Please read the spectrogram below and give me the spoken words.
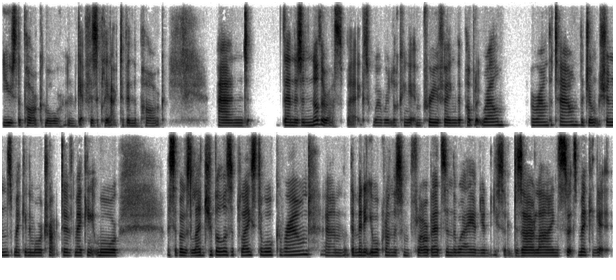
use the park more and get physically active in the park. And then there's another aspect where we're looking at improving the public realm around the town, the junctions, making them more attractive, making it more I suppose, legible as a place to walk around. Um, the minute you walk around, there's some flower beds in the way and you, you sort of desire lines. So it's making it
